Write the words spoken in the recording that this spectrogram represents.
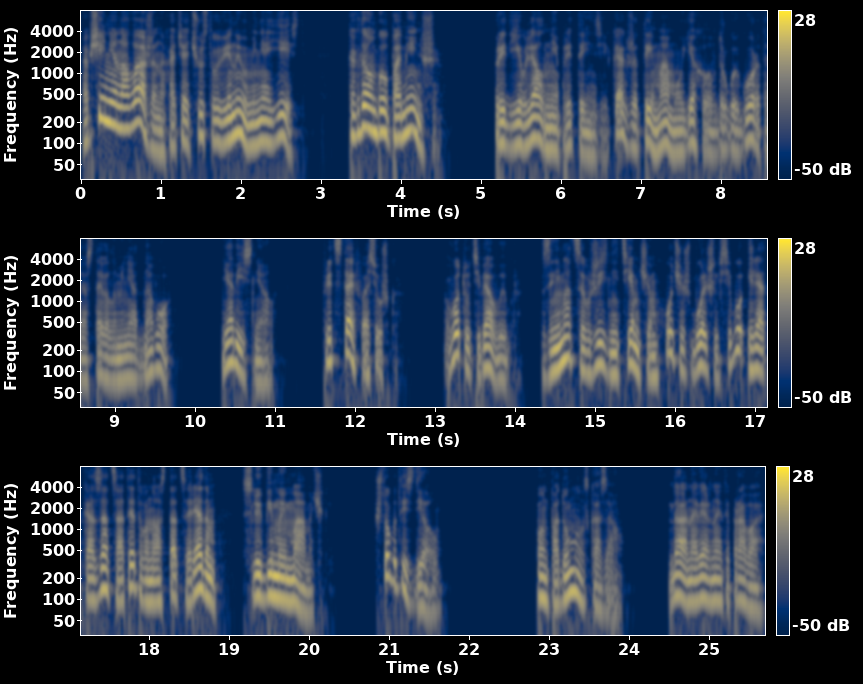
Общение налажено, хотя чувство вины у меня есть. Когда он был поменьше, предъявлял мне претензии. Как же ты, мама, уехала в другой город и оставила меня одного? Я объяснял. Представь, Васюшка, вот у тебя выбор. Заниматься в жизни тем, чем хочешь больше всего, или отказаться от этого, но остаться рядом с любимой мамочкой. Что бы ты сделал?» Он подумал и сказал. «Да, наверное, ты права.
